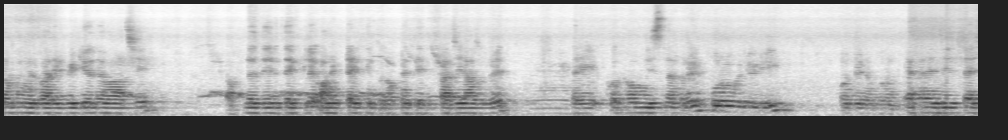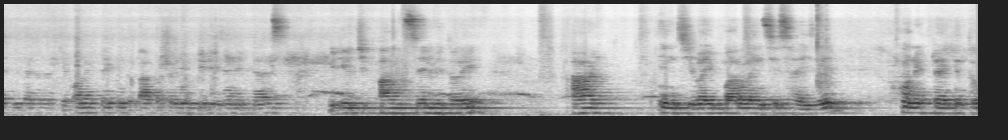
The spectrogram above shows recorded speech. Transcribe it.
রকমের বাড়ির ভিডিও দেওয়া আছে। আপনাদের দেখলে অনেকটাই কিন্তু আপনাদের কাজে আসবে। তাই কোথাও মিস না করে পুরো ভিডিওটি কন্টিনিউ করুন। এখানে যে টাইলসটি দেখা যাচ্ছে অনেকটাই কিন্তু আকর্ষণীয় টাইলস এটি হচ্ছে পাঁচের ভিতরে আট ইঞ্চি বাই বারো ইঞ্চি সাইজে অনেকটাই কিন্তু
